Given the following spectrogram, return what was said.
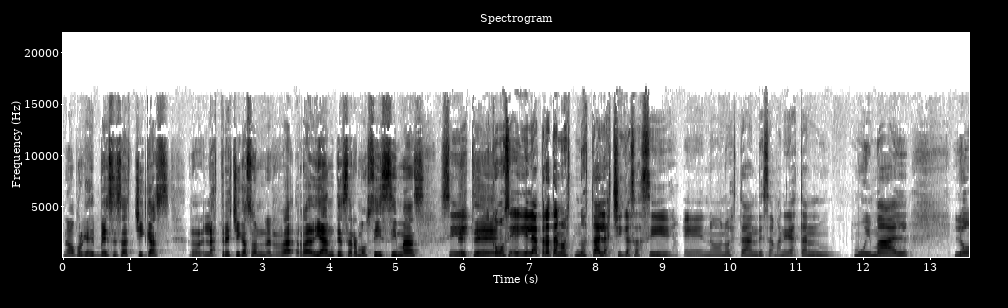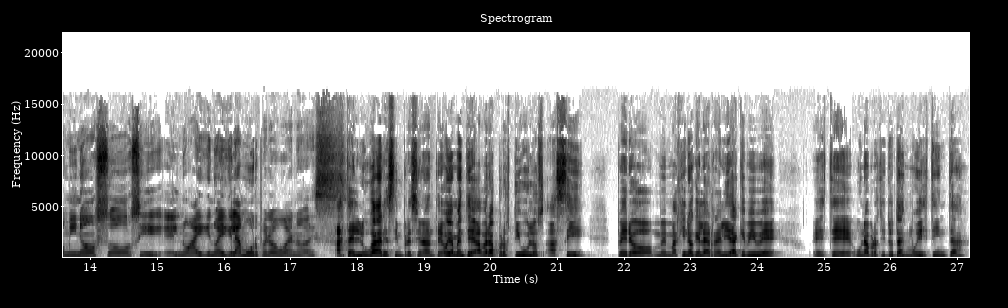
¿No? Porque ves esas chicas las tres chicas son ra- radiantes, hermosísimas. Sí, Este- como si la trata no, no están las chicas así, eh, no, no están de esa manera, están muy mal, lo ominoso, sí, no hay, no hay glamour, pero bueno, es... Hasta el lugar es impresionante. Obviamente habrá prostíbulos así, pero me imagino que la realidad que vive este, una prostituta es muy distinta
